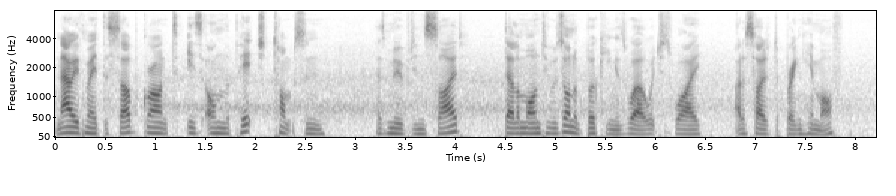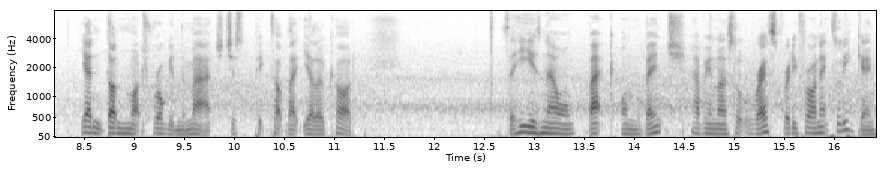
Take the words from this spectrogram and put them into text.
Now we've made the sub. Grant is on the pitch. Thompson has moved inside. Delamont, who was on a booking as well, which is why I decided to bring him off. He hadn't done much wrong in the match, just picked up that yellow card. So he is now back on the bench, having a nice little rest, ready for our next league game.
